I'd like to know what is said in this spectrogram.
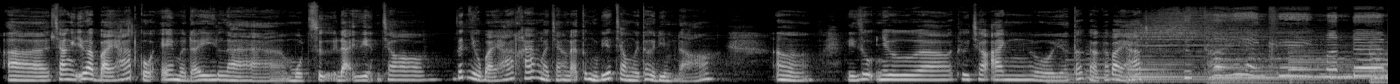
À, Trang nghĩ là bài hát của em ở đây là một sự đại diện cho rất nhiều bài hát khác mà Trang đã từng viết trong cái thời điểm đó. À, ví dụ như uh, Thư cho anh rồi uh, tất cả các bài hát. Được thấy anh khi màn đêm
